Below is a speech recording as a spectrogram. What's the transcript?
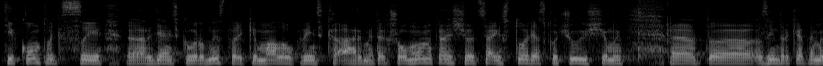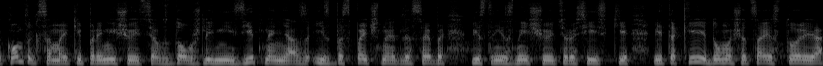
ті комплекси е, радянського виробництва, які мала українська армія. Так що, умовно кажучи, що ця історія з кочуючими е, з інтеркетними комплексами, які переміщуються вздовж лінії зіткнення з- і з безпечної для себе відстані знищують російські літаки. І думаю, що ця історія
